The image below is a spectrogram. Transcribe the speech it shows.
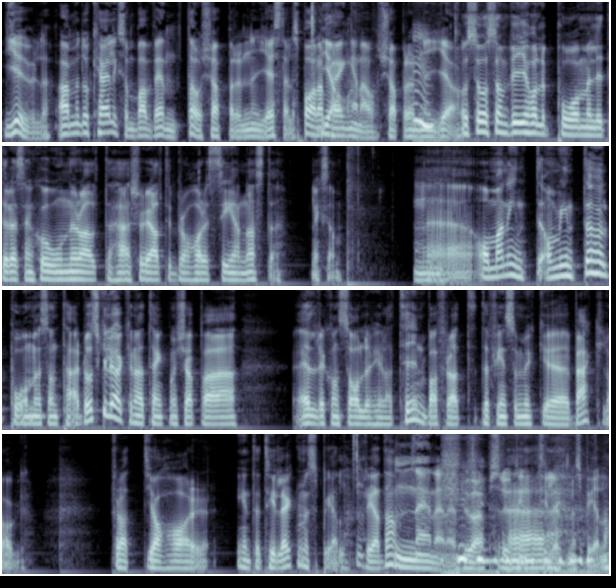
jul. Ja, men då kan jag liksom bara vänta och köpa den nya istället. Spara Ja. pengarna och köpa den Mm. nya. Och så som vi håller på med lite recensioner och allt det här så är det alltid bra att ha det senaste. Liksom. Mm. Eh, om, man inte, om vi inte höll på med sånt här, då skulle jag kunna tänka mig att köpa äldre konsoler hela tiden bara för att det finns så mycket backlog. För att jag har inte tillräckligt med spel redan. Nej, nej, nej, du har absolut inte Eh. tillräckligt med spel.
